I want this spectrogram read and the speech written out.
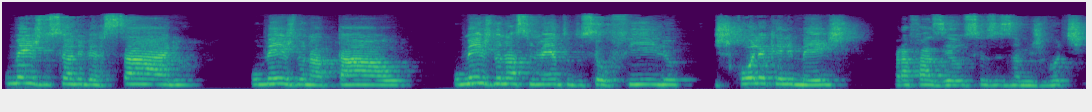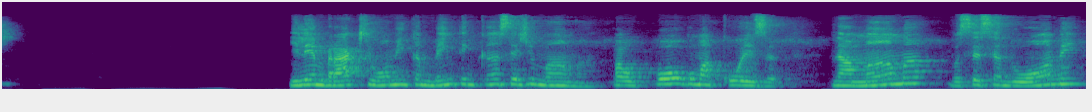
O mês do seu aniversário, o mês do Natal, o mês do nascimento do seu filho. Escolha aquele mês para fazer os seus exames de rotina. E lembrar que o homem também tem câncer de mama. Palpou alguma coisa na mama, você sendo homem,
